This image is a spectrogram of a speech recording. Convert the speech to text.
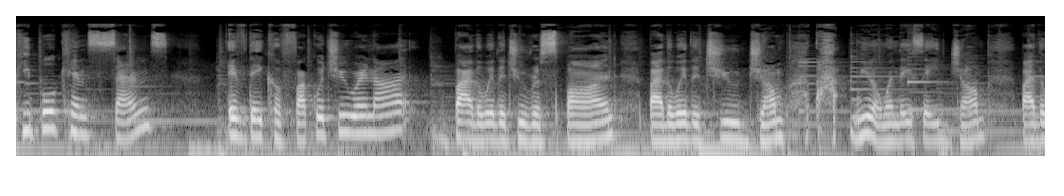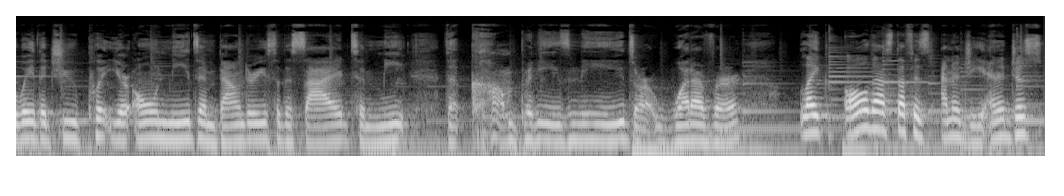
people can sense if they could fuck with you or not by the way that you respond, by the way that you jump, you know, when they say jump, by the way that you put your own needs and boundaries to the side to meet the company's needs or whatever like all that stuff is energy and it just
